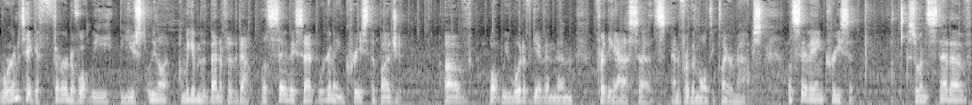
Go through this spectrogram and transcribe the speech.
we're going to take a third of what we used. To, you know, what? I'm going to give them the benefit of the doubt. Let's say they said we're going to increase the budget of what we would have given them for the assets and for the multiplayer maps. Let's say they increase it. So instead of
